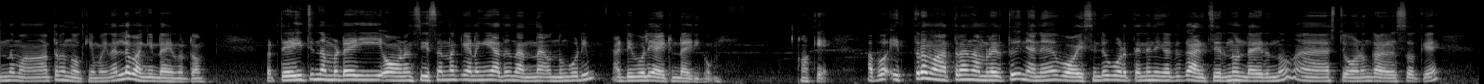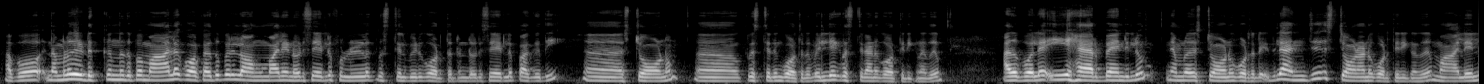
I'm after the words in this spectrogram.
എന്ന് മാത്രം നോക്കിയാൽ മതി. നല്ല ഭംഗിയുണ്ടായിരുന്നു കേട്ടോ പ്രത്യേകിച്ച് നമ്മുടെ ഈ ഓണം സീസണിനൊക്കെ ആണെങ്കിൽ അത് നന്ന ഒന്നും കൂടിയും അടിപൊളിയായിട്ടുണ്ടായിരിക്കും ഓക്കെ. അപ്പോൾ ഇത്ര മാത്രം നമ്മളെടുത്ത് ഞാൻ വോയിസിന്റെ കൂടെ തന്നെ നിങ്ങൾക്ക് കാണിച്ചിരുന്നുണ്ടായിരുന്നു സ്റ്റോണും കളേഴ്സും ഒക്കെ. അപ്പോൾ നമ്മൾ എടുക്കുന്നത് ഇപ്പോൾ മാല കോർക്കുക അതിപ്പോൾ ഒരു ലോങ് മാലയാണ്. ഒരു സൈഡിൽ ഫുള്ള് ക്രിസ്റ്റൽ ബീഡ് കോർത്തിട്ടുണ്ട്. ഒരു സൈഡിൽ പകുതി സ്റ്റോണും ക്രിസ്റ്റലും കോർത്തിട്ടുണ്ട്. വലിയ ക്രിസ്റ്റലാണ് കോർത്തിരിക്കുന്നത്. അതുപോലെ ഈ ഹെയർ ബാൻഡിലും നമ്മൾ സ്റ്റോൺ കൊടുത്തിട്ടുണ്ട് ഇതിൽ അഞ്ച് സ്റ്റോണാണ് കൊടുത്തിരിക്കുന്നത് മാലയിൽ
